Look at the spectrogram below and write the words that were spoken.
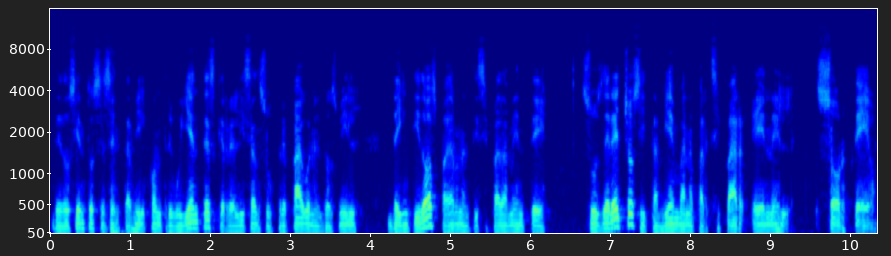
de 260 mil contribuyentes que realizan su prepago en el 2022, pagaron anticipadamente sus derechos y también van a participar en el sorteo.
